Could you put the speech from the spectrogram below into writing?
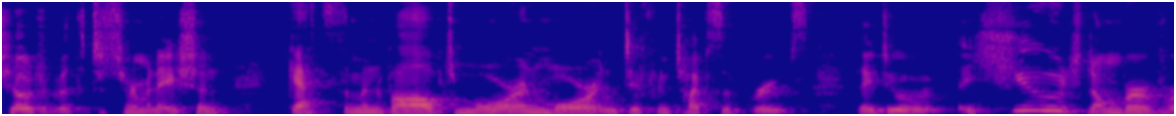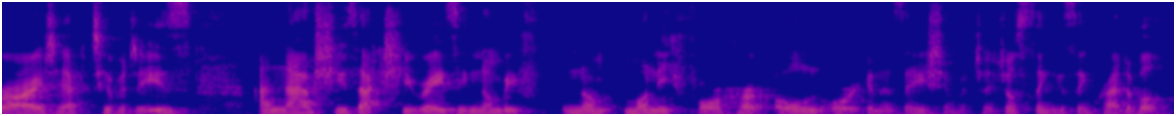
children with determination, gets them involved more and more in different types of groups. They do a huge number of variety activities, and now she's actually raising money for her own organization, which I just think is incredible.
